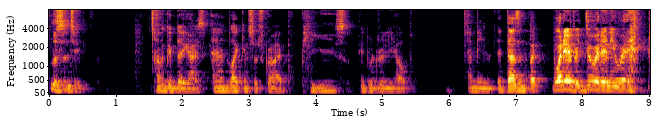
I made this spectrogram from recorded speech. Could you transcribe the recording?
Listen to. Have a good day, guys, and like and subscribe, please. It would really help. I mean, it doesn't, but whatever, do it anyway.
